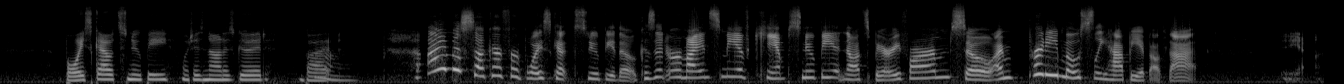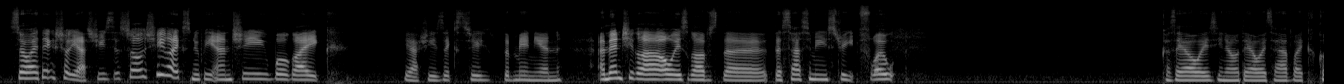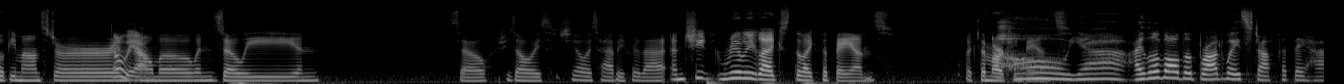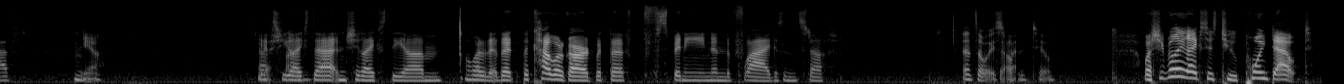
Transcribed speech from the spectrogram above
Boy Scout Snoopy, which is not as good. But Hmm. I'm a sucker for Boy Scout Snoopy though, because it reminds me of Camp Snoopy at Knott's Berry Farm. So I'm pretty mostly happy about that. yeah. So I think she'll yeah, she's so she likes Snoopy and she will like yeah, she's she's the minion. And then she always loves the the Sesame Street float. Cuz they always, you know, they always have like Cookie Monster oh, and Oh, yeah. Elmo and Zoe and so she's always she's always happy for that. And she really likes the like the bands. Like the marching oh bands. Oh yeah, I love all the Broadway stuff that they have. Yeah. Yeah, she fun. likes that, and she likes the um, what are they? The, the color guard with the f- spinning and the flags and stuff. That's always So. fun too. What she really likes is to point out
